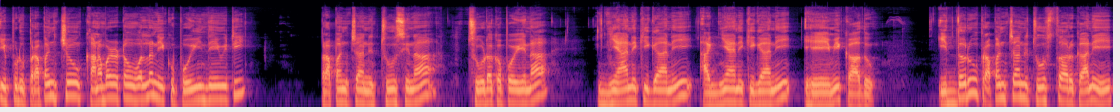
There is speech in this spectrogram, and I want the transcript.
ఇప్పుడు ప్రపంచం కనబడటం వల్ల నీకు పోయిందేమిటి? ప్రపంచాన్ని చూసినా చూడకపోయినా జ్ఞానికి కానీ అజ్ఞానికి కానీ ఏమీ కాదు. ఇద్దరూ ప్రపంచాన్ని చూస్తారు కానీ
